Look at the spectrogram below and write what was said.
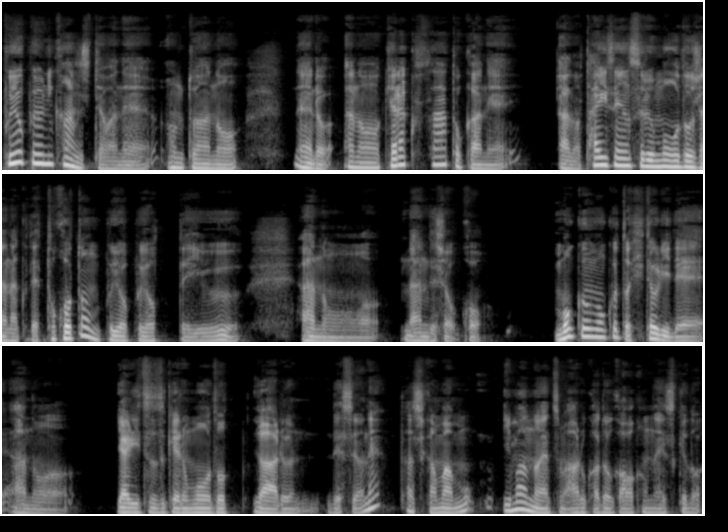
ぷよぷよに関してはね、本当あの、なんやろ、あの、キャラクターとかね、あの、対戦するモードじゃなくて、とことんぷよぷよっていう、あの、なんでしょう、こう、黙々と一人で、あの、やり続けるモードっがあるんですよね。確かまあ、今のやつもあるかどうかわかんないですけど、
